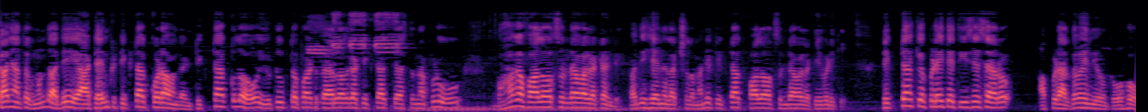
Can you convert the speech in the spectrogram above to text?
కానీ అంతకుముందు అదే ఆ టైంకి టిక్ టాక్ కూడా ఉందండి. టిక్ టాక్లో యూట్యూబ్తో పాటు ప్యారలల్గా టిక్ టాక్ చేస్తున్నప్పుడు బాగా ఫాలోవర్స్ ఉండేవాళ్ళటండి. పదిహేను లక్షల మంది టిక్ టాక్ ఫాలోవర్స్ ఉండేవాళ్ళ టీవీడికి. టిక్ టాక్ ఎప్పుడైతే తీసేశారో అప్పుడు అర్థమైంది ఇంక ఓహో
